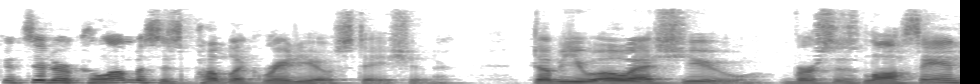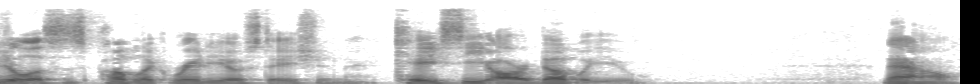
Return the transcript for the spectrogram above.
Consider Columbus's public radio station, WOSU, versus Los Angeles's public radio station, KCRW. Now,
